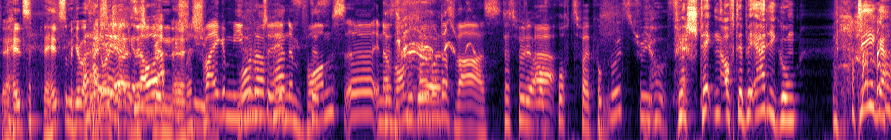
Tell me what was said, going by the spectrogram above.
Da hältst, da hältst du mich aber für Ja, deutscher ja, als genau ich bin. Äh. Schweigeminute in einem das- Worms, äh, in einer das Worms-Folge und das war's. das würde Ah. Aufbruch 2.0 streamen. Verstecken auf der Beerdigung. Digga,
